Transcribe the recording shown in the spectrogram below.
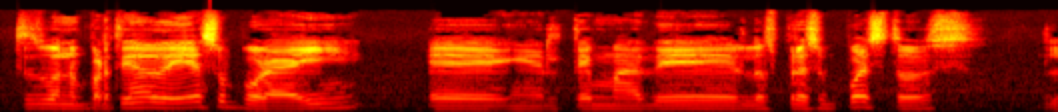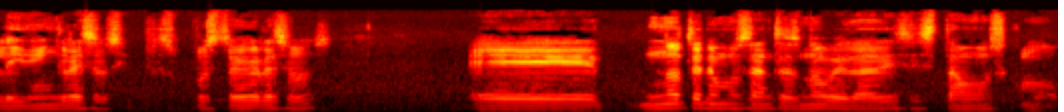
Entonces, bueno, partiendo de eso, por ahí, eh, en el tema de los presupuestos, ley de ingresos y presupuesto de egresos, eh, no tenemos tantas novedades, estamos como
